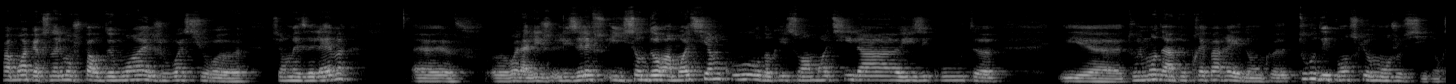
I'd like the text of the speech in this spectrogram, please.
enfin moi, personnellement, je parle de moi et je vois sur, euh, sur mes élèves, euh, euh, voilà, les, élèves, ils s'endorment à moitié en cours, donc ils sont à moitié là, ils écoutent. Et tout le monde est un peu préparé, donc tout dépend ce qu'on mange aussi. Donc,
